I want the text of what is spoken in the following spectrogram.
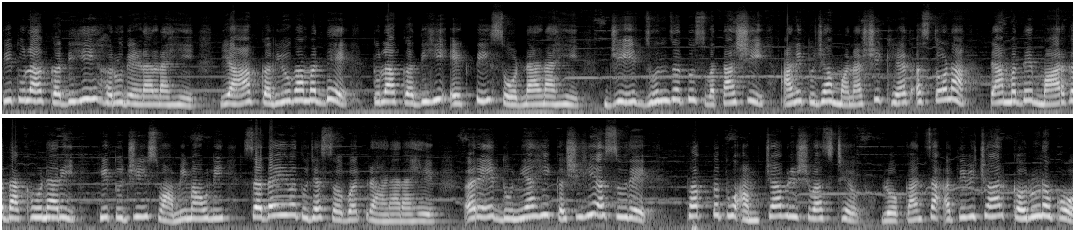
ती तुला कधीही हरू देणार नाही. या कलियुगामध्ये तुला कधीही एकटी सोडणार नाही. जी झुंज तू स्वतःशी आणि तुझ्या मनाशी खेळत असतो ना त्यामध्ये मार्ग दाखवणारी ही तुझी स्वामी माऊली सदैव तुझ्यासोबत राहणार आहे. अरे दुनिया ही कशीही असू दे फक्त तू आमच्यावर विश्वास ठेव. लोकांचा अतिविचार करू नको.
